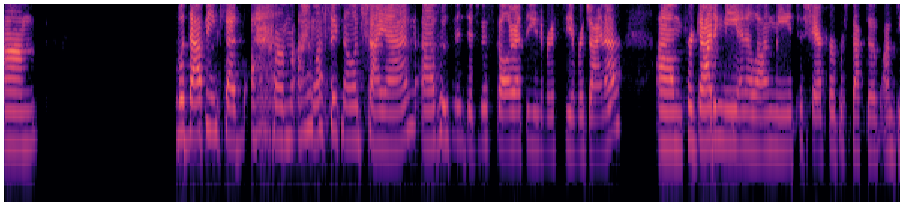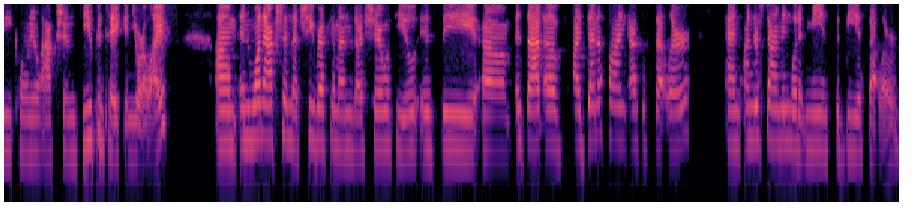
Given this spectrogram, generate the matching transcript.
Um, with that being said, um, I want to acknowledge Cheyenne, uh, who's an Indigenous scholar at the University of Regina um, for guiding me and allowing me to share her perspective on decolonial actions you can take in your life. Um, and one action that she recommended I share with you is the um, is that of identifying as a settler and understanding what it means to be a settler.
